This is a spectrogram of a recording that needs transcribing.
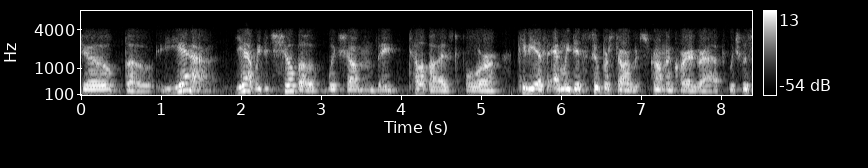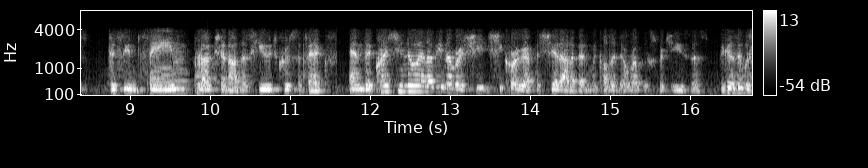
Showboat. Yeah, yeah, we did Showboat, which um, they televised for PBS, and we did Superstar, which Stroman choreographed, which was this insane production on this huge crucifix. And the Christ You Know I Love You number, she, she choreographed the shit out of it, and we called it Aerobics for Jesus, because it was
